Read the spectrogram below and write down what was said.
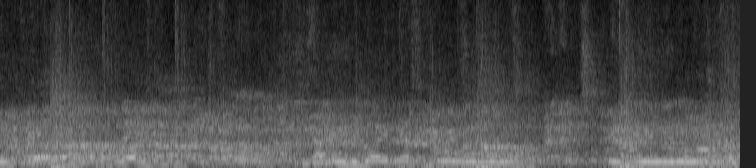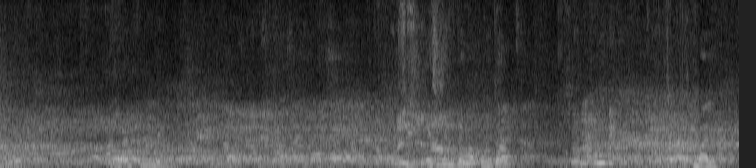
Del 3, ¿a cuánto va el daño? O sea, el 2R ha sido el de Alberto Millán. Sí lo tengo apuntado. Vale.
